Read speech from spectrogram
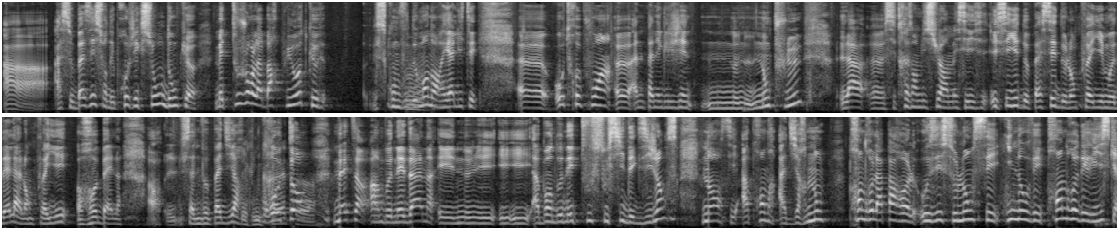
à, se baser sur des projections, donc euh, mettre toujours la barre plus haute que ce qu'on vous demande en réalité. Euh, autre point euh, à ne pas négliger non plus, là euh, c'est très ambitieux, hein, mais c'est essayer de passer de l'employé modèle à l'employé rebelle. Alors ça ne veut pas dire pour autant mettre un, bonnet d'âne et, abandonner tout souci d'exigence. Non, c'est apprendre à dire non, prendre la parole, oser se lancer, innover, prendre des risques,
